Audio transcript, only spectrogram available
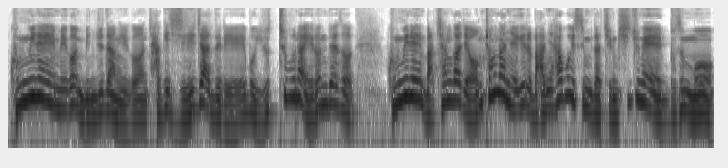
국민의힘이건 민주당이건 자기 지지자들이 뭐 유튜브나 이런 데서 국민의힘 마찬가지 엄청난 얘기를 많이 하고 있습니다. 지금 시중에 무슨 뭐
